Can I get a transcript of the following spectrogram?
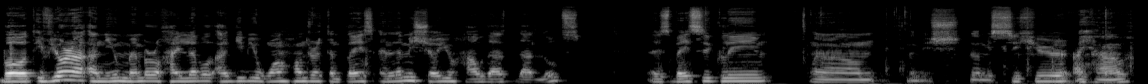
But if you're a, a, new member of high level, I'll give you 100 templates and let me show you how that, that looks. It's basically, um, let me let me see here. I have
